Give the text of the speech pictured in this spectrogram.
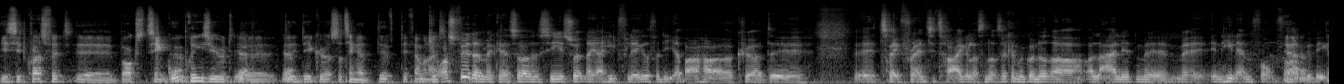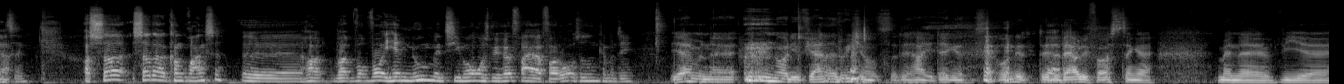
i sit CrossFit-boks til en god Ja. pris i øvrigt, Ja. øh, Ja. det, det kører, så tænker jeg, det, det er fandme Det er nice. også fedt, at man kan så sige at søndag, jeg er helt flækket, fordi jeg bare har kørt øh, øh, tre friends i træk eller sådan noget. Så kan man gå ned og, og lege lidt med, med en helt anden form for ja, bevægelse. ja. Ikke? Og så, så er der konkurrencehold. Øh, hold. hvor, hvor, hvor er I henne nu med Team Aarhus? Vi hørte fra jer for et år siden, kan man sige. Ja, men øh, nu har de jo fjernet regionals, så det har I dækket så grundigt. Det er Ja. lidt ærgerligt for os, tænker jeg. Men øh, vi, øh,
